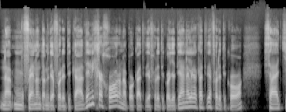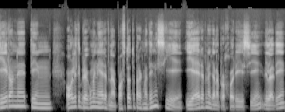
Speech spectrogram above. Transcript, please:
να μου φαίνονταν διαφορετικά, δεν είχα χώρο να πω κάτι διαφορετικό. Γιατί αν έλεγα κάτι διαφορετικό, θα ακύρωνε την, όλη την προηγούμενη έρευνα. Που αυτό το πράγμα δεν ισχύει. Η έρευνα για να προχωρήσει, δηλαδή,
